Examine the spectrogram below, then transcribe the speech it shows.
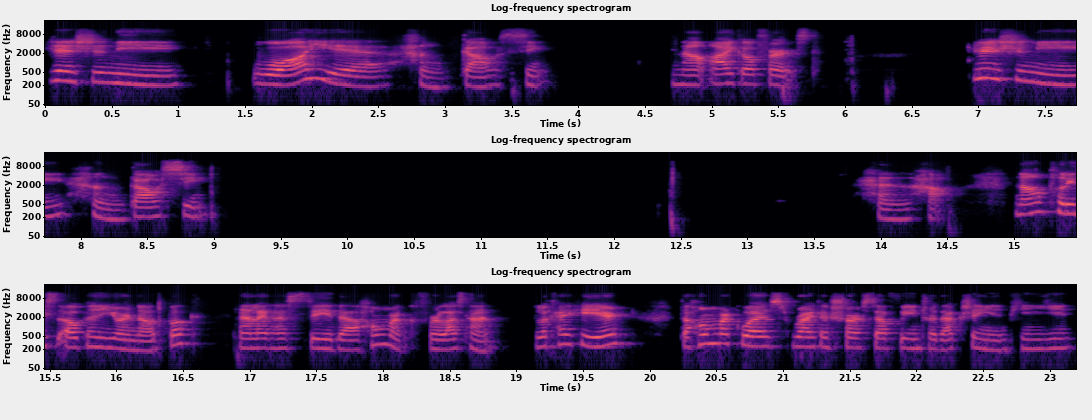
认识你我也很高兴。Now I go first. 认识你很高兴。很好。Now please open your notebook and let us see the homework for last time. Look at here. The homework was write a short self-introduction in pinyin.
